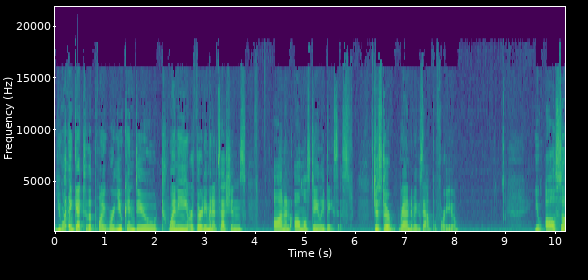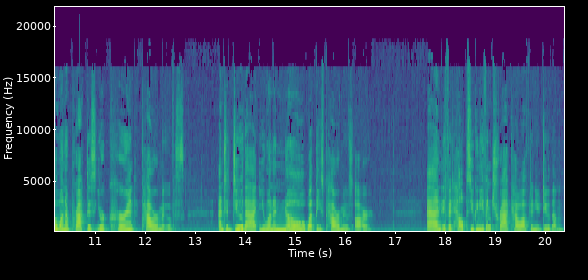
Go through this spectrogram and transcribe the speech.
you want to get to the point where you can do 20 or 30 minute sessions on an almost daily basis. Just a random example for you. You also want to practice your current power moves. And to do that, you want to know what these power moves are. And if it helps, you can even track how often you do them.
